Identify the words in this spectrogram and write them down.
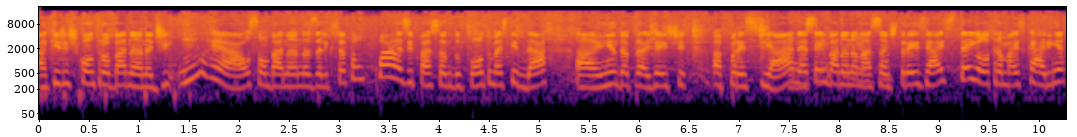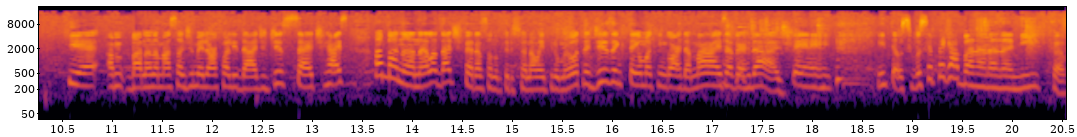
aqui a gente encontrou banana de um real. São bananas ali que já estão quase passando do ponto, mas que dá ainda pra gente apreciar, Com né? Certeza. Tem banana maçã de três reais, tem outra mais carinha, que é a banana maçã de melhor qualidade de sete reais. A banana, ela dá diferença nutricional entre uma e outra? Dizem que tem uma que engorda mais, é verdade? tem. Então, se você pegar a banana nanica,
